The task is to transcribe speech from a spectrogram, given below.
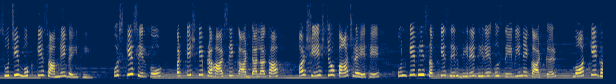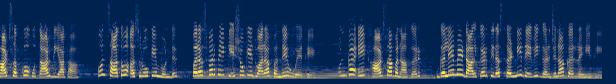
सूची मुख के सामने गई थी। उसके सिर को पट्टिश के प्रहार से काट डाला था और शेष जो पाँच रहे थे, उनके भी सबके सिर धीरे धीरे उस देवी ने काटकर मौत के घाट सबको उतार दिया था। उन सातों असुरों के मुंड परस्पर में केशों के द्वारा बंधे हुए थे। उनका एक हार सा बनाकर गले में डालकर तिरस्करणी देवी गर्जना कर रही थी।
